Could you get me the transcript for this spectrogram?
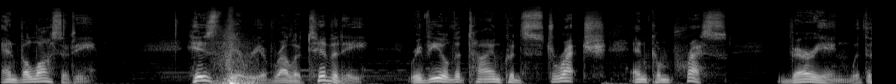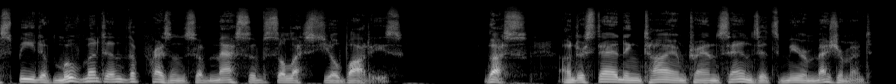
and velocity. His theory of relativity revealed that time could stretch and compress, varying with the speed of movement and the presence of massive celestial bodies. Thus, understanding time transcends its mere measurement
